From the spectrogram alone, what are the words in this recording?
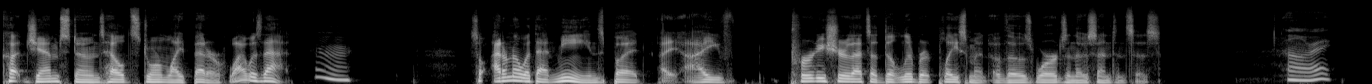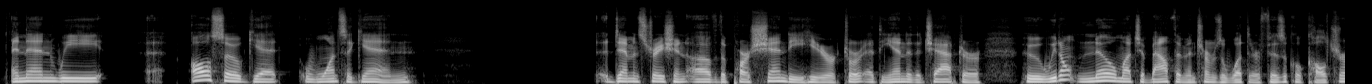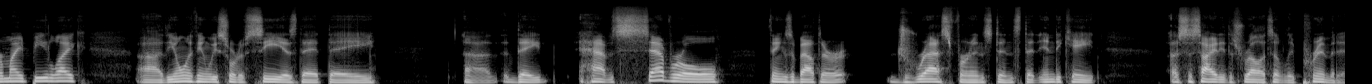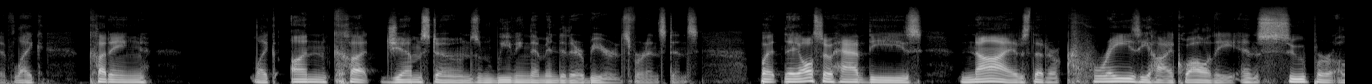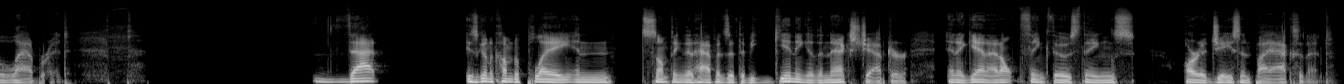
Cut gemstones held Stormlight better. Why was that? Hmm. So I don't know what that means, but I, I'm pretty sure that's a deliberate placement of those words in those sentences. All right. And then we uh, also get once again a demonstration of the Parshendi here at the end of the chapter, who we don't know much about them in terms of what their physical culture might be like. Uh, the only thing we sort of see is that they uh, they have several things about their dress, for instance, that indicate a society that's relatively primitive, like cutting like uncut gemstones and weaving them into their beards, for instance. But they also have these knives that are crazy high quality and super elaborate. That is going to come to play in something that happens at the beginning of the next chapter. And again, I don't think those things are adjacent by accident.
